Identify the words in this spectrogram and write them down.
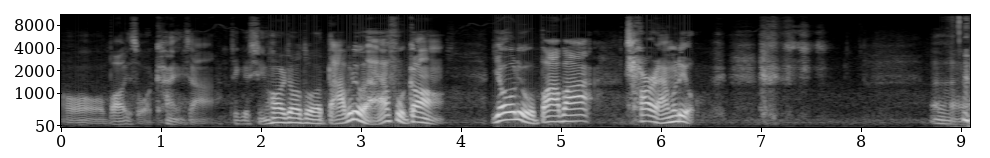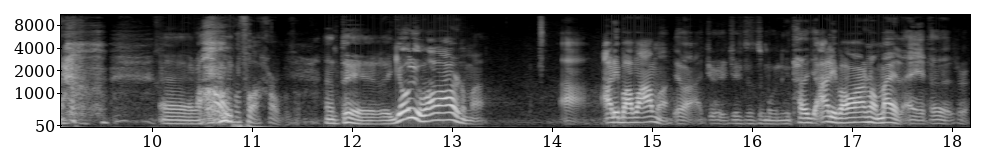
哦，不好意思，我看一下，这个型号叫做 WF 杠幺六八八叉 M 六，呃，呃，然后号不错，号不错，嗯，对，幺六八八是什么？啊，阿里巴巴嘛，对吧？就是就是这么，他在阿里巴巴上卖的，哎，他是，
